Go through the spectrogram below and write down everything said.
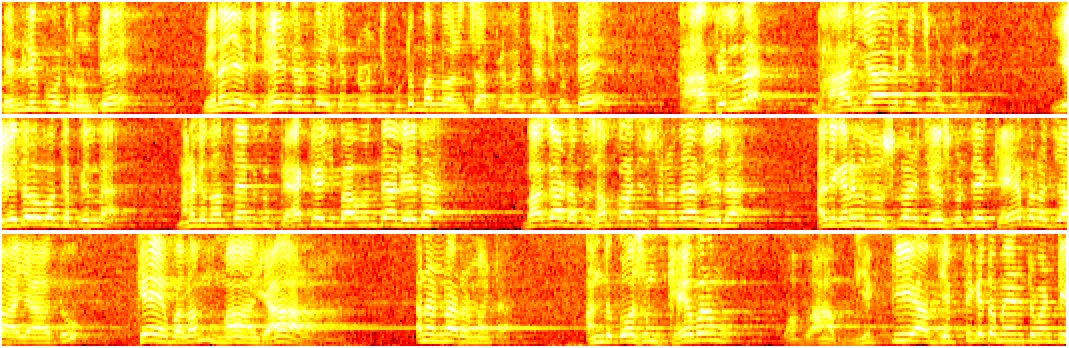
పెండ్లి కూతురుంటే వినయ విధేయతలు తెలిసినటువంటి కుటుంబంలో నుంచి ఆ పిల్లని చేసుకుంటే ఆ పిల్ల భార్య అనిపించుకుంటుంది. ఏదో ఒక పిల్ల మనకు అదంతా ఎందుకు ప్యాకేజీ బాగుందా లేదా? బాగా డబ్బు సంపాదిస్తున్నదా లేదా? అది కనుక చూసుకొని చేసుకుంటే కేవల జాయాతు కేవలం మాయా అని అన్నారన్నమాట. అందుకోసం కేవలం ఆ వ్యక్తి ఆ వ్యక్తిగతమైనటువంటి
